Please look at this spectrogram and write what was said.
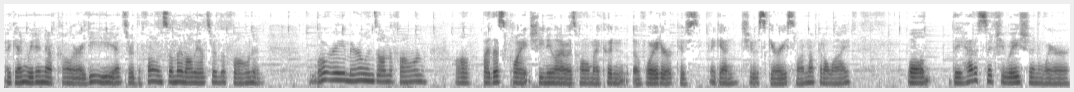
again, we didn't have caller ID. He answered the phone, so my mom answered the phone, and Lori, Marilyn's on the phone. Well, by this point, she knew I was home. I couldn't avoid her because, again, she was scary, so I'm not going to lie. Well, they had a situation where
